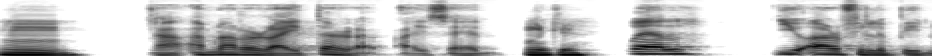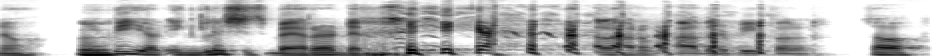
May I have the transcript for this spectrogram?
Hmm. "Ah, I'm not a writer, I said. Okay. Well, you are Filipino. Maybe your English is better than a lot of other people. So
